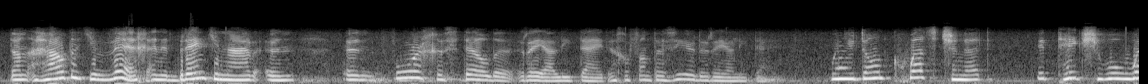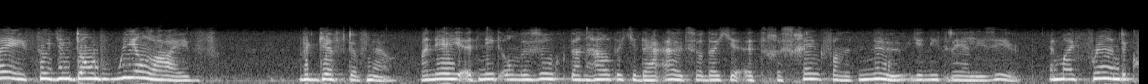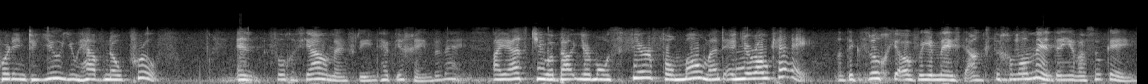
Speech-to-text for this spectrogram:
dan haalt het je weg en het brengt je naar een, een voorgestelde realiteit, een gefantaseerde realiteit. When you don't question it, it takes you away so you don't realize the gift of now. Wanneer je het niet onderzoekt, dan haalt het je daaruit, zodat je het geschenk van het nu je niet realiseert. And my friend, according to you, you have no proof. En volgens jou, mijn vriend, heb je geen bewijs. I asked you about your most fearful moment and you're okay. Want ik vroeg je over je meest angstige moment en je was oké.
